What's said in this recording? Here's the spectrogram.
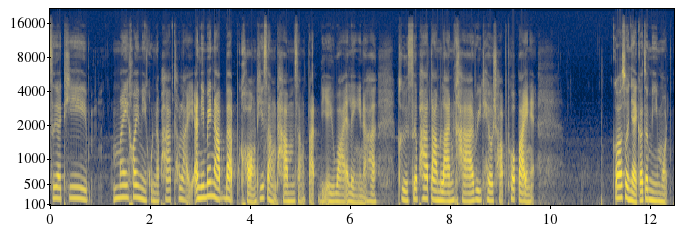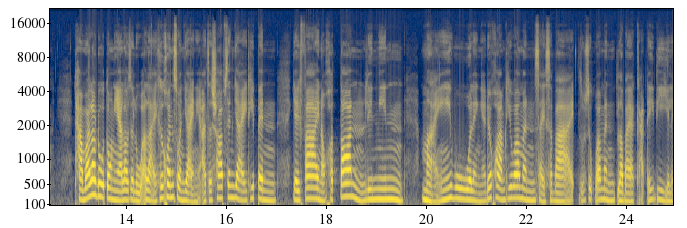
เสื้อที่ไม่ค่อยมีคุณภาพเท่าไหร่ อันนี้ไม่นับแบบของที่สั่งทำสั่งตัด DIY อะไรอย่างงี้นะคะ คือเสื้อผ้าตามร้านค้า retail shop ทั่วไปเนี่ย ก็ส่วนใหญ่ก็จะมีหมด ถามว่าเราดูตรงนี้เราจะรู้อะไร คือคนส่วนใหญ่เนี่ยอาจจะชอบเส้นใยที่เป็นใยฝ้ายเนาะ cotton linen ไหมวูอะไรเงี้ยด้วยความที่ว่ามันใส่สบาย รู้สึกว่ามันระบายอากาศได้ดีอะไร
